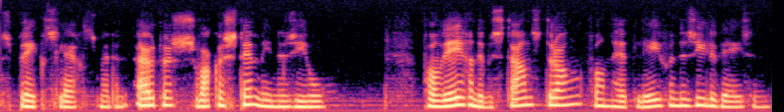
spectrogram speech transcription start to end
spreekt slechts met een uiterst zwakke stem in de ziel, vanwege de bestaansdrang van het levende zielewezen.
